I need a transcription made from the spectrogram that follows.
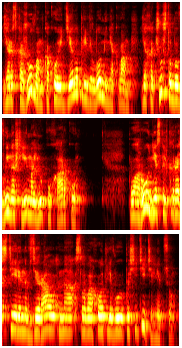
Я расскажу вам, какое дело привело меня к вам. Я хочу, чтобы вы нашли мою кухарку». Пуаро несколько растерянно взирал на словоохотливую посетительницу –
